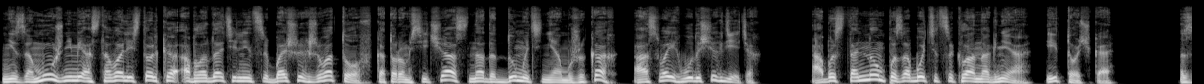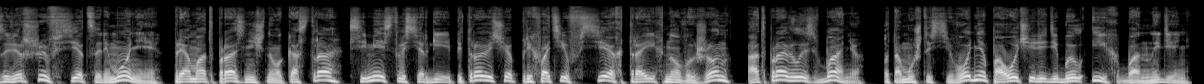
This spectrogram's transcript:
Незамужними оставались только обладательницы больших животов, которым сейчас надо думать не о мужиках, а о своих будущих детях. Об остальном позаботится клан огня и точка. Завершив все церемонии, прямо от праздничного костра, семейство Сергея Петровича, прихватив всех троих новых жен, отправилось в баню, потому что сегодня по очереди был их банный день.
